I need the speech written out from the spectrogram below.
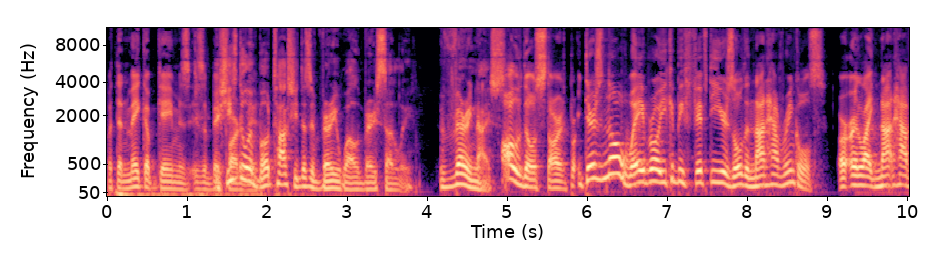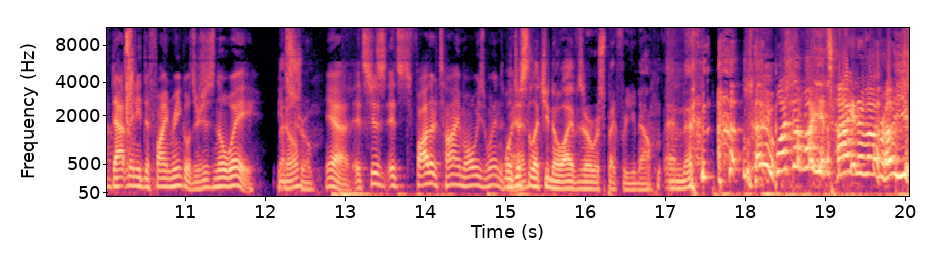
But then makeup game is, is a big. If she's part doing of it. Botox, she does it very well and very subtly. Very nice. all of those stars. Bro, there's no way, bro. You could be 50 years old and not have wrinkles, or, or like not have that many defined wrinkles. There's just no way. You That's know? true. Yeah, it's just it's father time always wins. Well, man. just to let you know, I have zero respect for you now. And then, what the fuck are you talking about, bro? You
